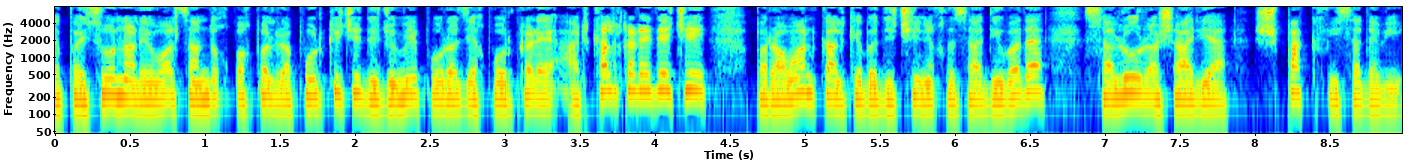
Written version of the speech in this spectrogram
د پیسو نړیوال صندوق په خپل راپور کې چې د جمعې په ورځ خبر کړي اټکل کړی دی چې په روان کال کې به د چین اقتصادي وده 3.8% وي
